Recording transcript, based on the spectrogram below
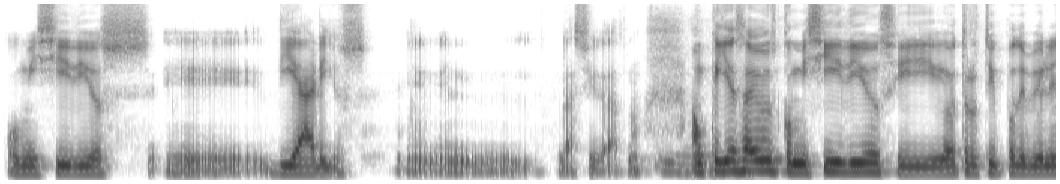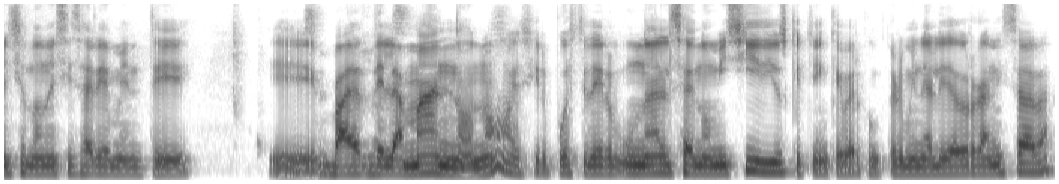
homicidios eh, diarios en, la ciudad. ¿no? Aunque ya sabemos que homicidios y otro tipo de violencia no necesariamente eh, va de la mano, ¿no? Es decir, puedes tener un alza en homicidios que tienen que ver con criminalidad organizada,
